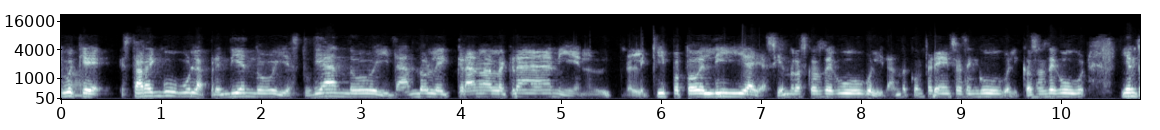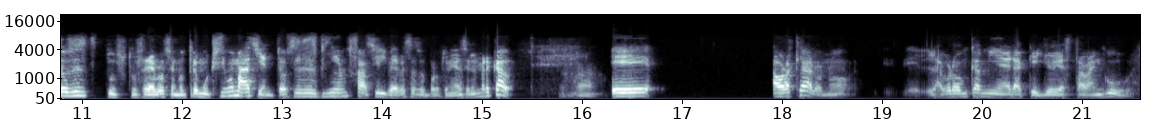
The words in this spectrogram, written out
tuve que estar en Google aprendiendo y estudiando y dándole crán a la crán y en el, equipo todo el día y haciendo las cosas de Google y dando conferencias en Google y cosas de Google. Y entonces tu, cerebro se nutre muchísimo más y entonces es bien fácil ver esas oportunidades en el mercado. Eh, ahora, claro, ¿no? La bronca mía era que yo ya estaba en Google.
